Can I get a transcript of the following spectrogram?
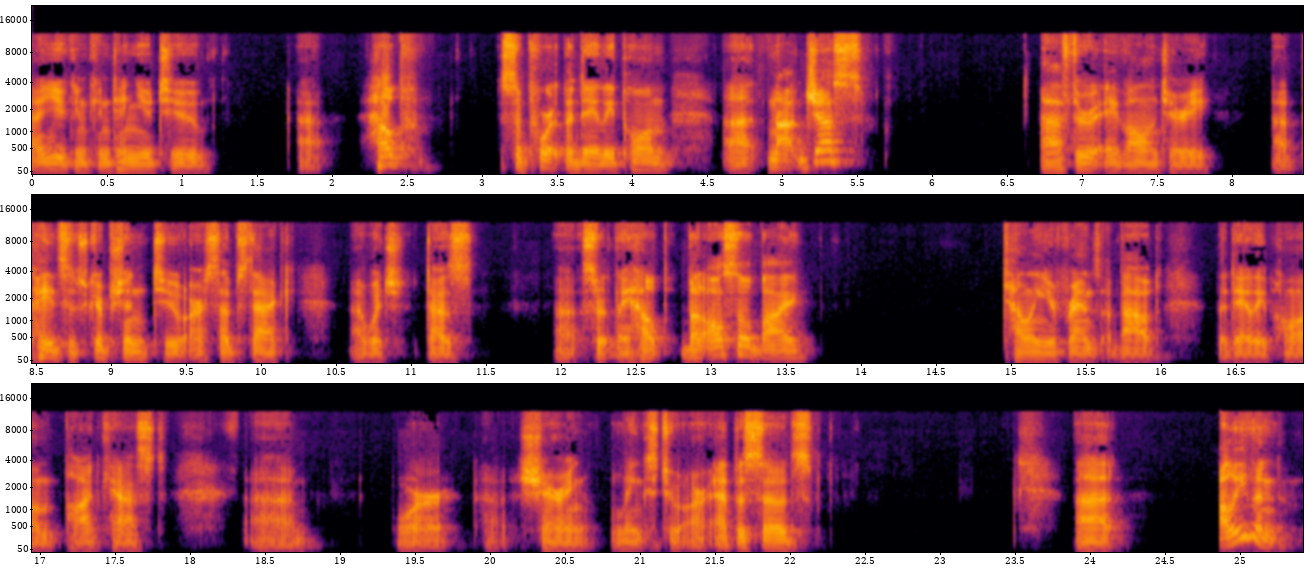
uh, you can continue to help support the daily poem, not just through a voluntary paid subscription to our Substack, which does certainly help, but also by telling your friends about the Daily Poem podcast um, or sharing links to our episodes. I'll even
